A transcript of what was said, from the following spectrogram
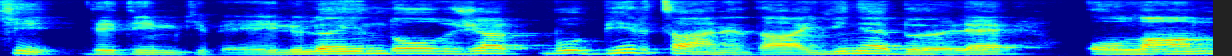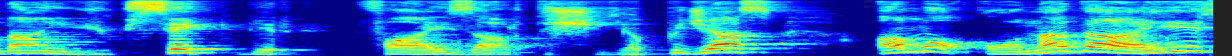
ki dediğim gibi Eylül ayında olacak. Bu bir tane daha yine böyle olağandan yüksek bir faiz artışı yapacağız. Ama ona dair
